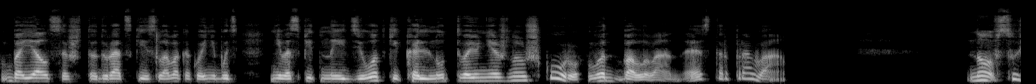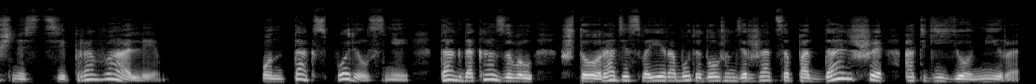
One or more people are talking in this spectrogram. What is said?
Боялся, что дурацкие слова какой-нибудь невоспитанной идиотки кольнут твою нежную шкуру. Вот болван, Эстер права. Но в сущности провали. Он так спорил с ней, так доказывал, что ради своей работы должен держаться подальше от ее мира.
